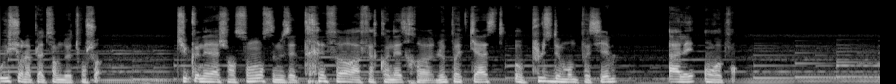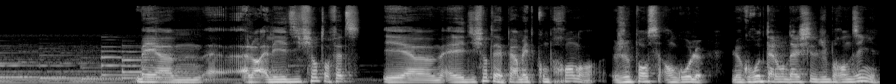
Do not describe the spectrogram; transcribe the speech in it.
ou sur la plateforme de ton choix. Tu connais la chanson, ça nous aide très fort à faire connaître le podcast au plus de monde possible. Allez, on reprend. Mais euh, alors, elle est édifiante en fait et euh, elle est édifiante, elle permet de comprendre, je pense, en gros, le, gros talon d'Achille du branding,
